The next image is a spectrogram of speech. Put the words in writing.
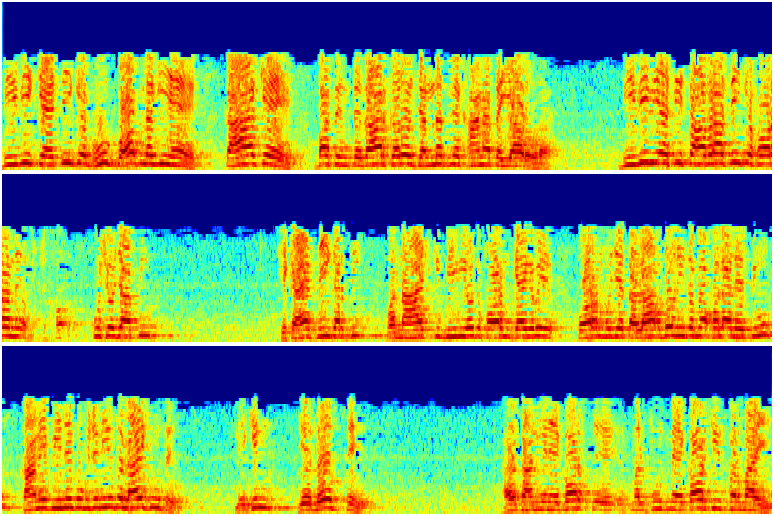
بیوی کہتی کہ بھوک بہت لگی ہے، کہا کہ بس انتظار کرو، جنت میں کھانا تیار ہو رہا ہے۔ بیوی بھی ایسی صابرہ تھی کہ فوراً خوش ہو جاتی، شکایت نہیں کرتی، ورنہ آج کی بیوی ہو تو فوراً کہہ گئے فوراً مجھے طلاق دو، نہیں تو میں کھلا لیتی ہوں، کھانے پینے کو کچھ نہیں ہو تو لائے کیوں تھے؟ لیکن یہ لوگ تھے۔ حضرت عانوی نے ایک اور ملفوظ میں ایک اور چیز فرمائی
